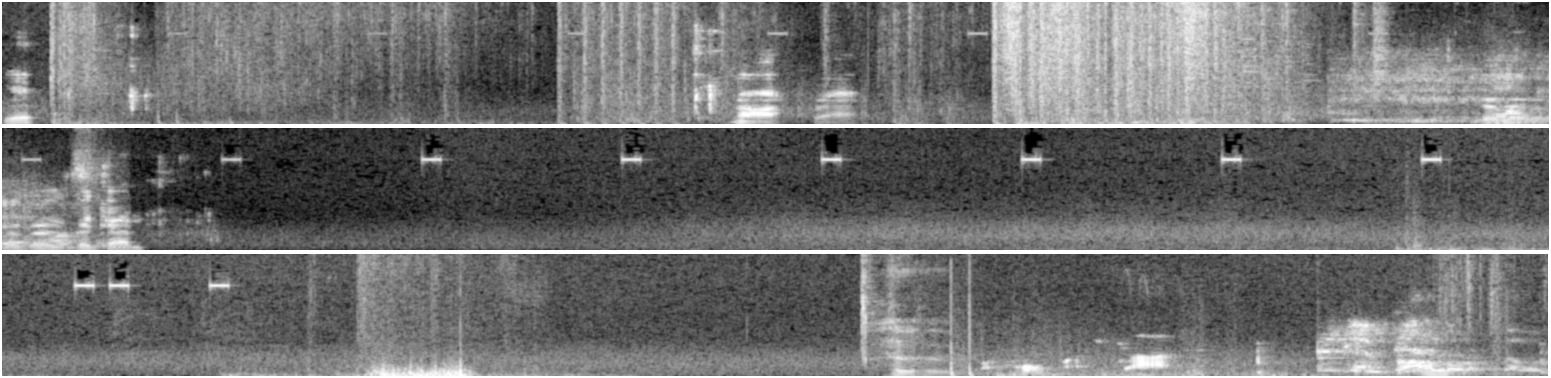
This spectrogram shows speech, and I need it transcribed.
Yep. Oh crap. Go, go, go, go, go, good job. Ooh. Oh my god. That follow up though.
